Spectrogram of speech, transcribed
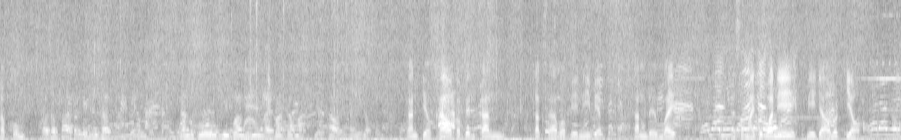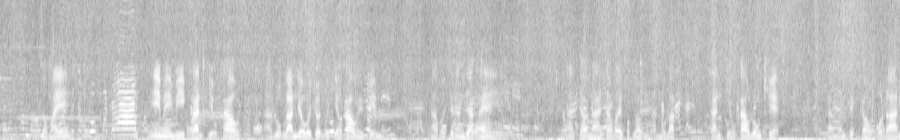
ครับผมขอสัมภาษณ์ตั้งนิดนึงครับอาจารย์พระครูมีความเห็นอย่างไรบ้างครับมาเกี่ยวข้าวในครั้งนี้ครับผมการเกี่ยวข้าวก็เป็นการรักษาประเพณีแบบตั้งเดิมไว้ แต่สมัยทุกวันนี้มีจะเอารถเกี่ยว สมัยนี้ไม่มีการเกี่ยวข้าวอ่าลูกหลานเยาวชนก็เกี่ยวข้าวไม่เป็นอ่าเพราะฉะนั้นอยากให้อ่าชาวนาชาวไร่พวกเรานี่อนุรักษ์การเกี่ยวข้าวลงแขกอ่าเหมือนแต่เก่าโบราณ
